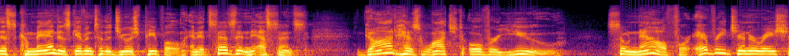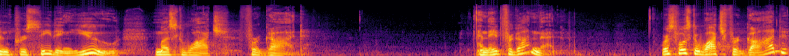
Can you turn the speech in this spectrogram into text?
this command is given to the Jewish people, and it says in essence, God has watched over you. So now, for every generation preceding, you must watch for God. And they'd forgotten that. We're supposed to watch for God?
